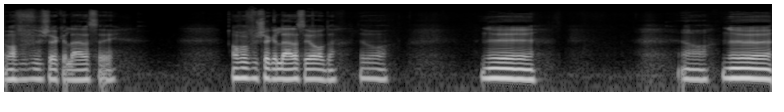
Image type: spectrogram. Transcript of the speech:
Men man får försöka lära sig. Man får försöka lära sig av det. Det var... Nu... Ja, nu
